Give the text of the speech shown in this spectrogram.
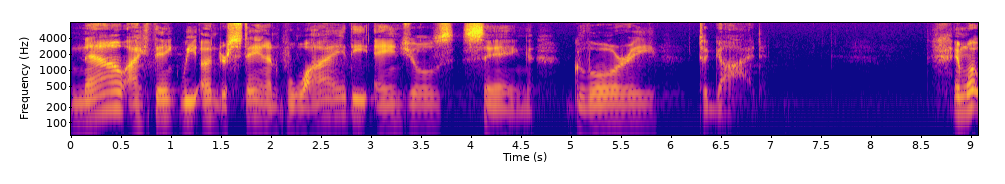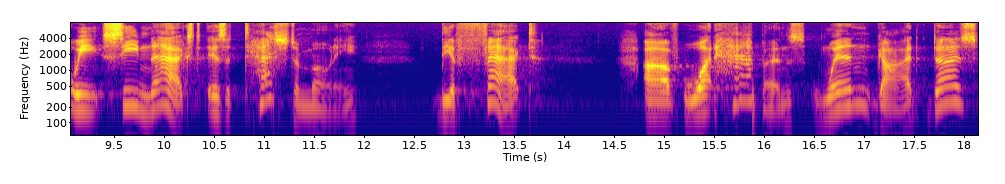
Now I think we understand why the angels sing, Glory to God. And what we see next is a testimony, the effect of what happens when God does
